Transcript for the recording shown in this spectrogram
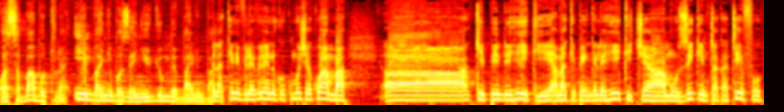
kwa sababu tunaimba nyimbo zenye ujumbe mbalimbali. Lakini vile vile nikukumbushe kwamba uh, kipindi hiki ama kipengele hiki cha muziki mtakatifu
